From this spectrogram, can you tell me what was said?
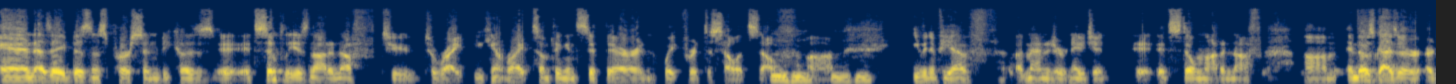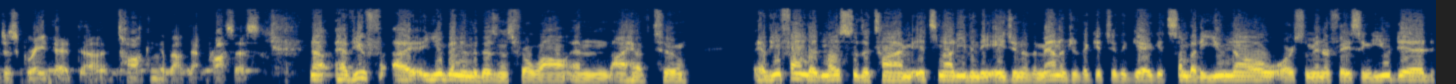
and as a business person because it, it, simply is not enough to to write. You can't write something and sit there and wait for it to sell itself. Mm-hmm, um, mm-hmm. Even if you have a manager and agent, it, it's still not enough. Um, and those guys are, are just great at uh, talking about that process. Now, have you uh, you've been in the business for a while, and I have too have you found that most of the time it's not even the agent or the manager that gets you the gig? It's somebody you know or some interfacing you did,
